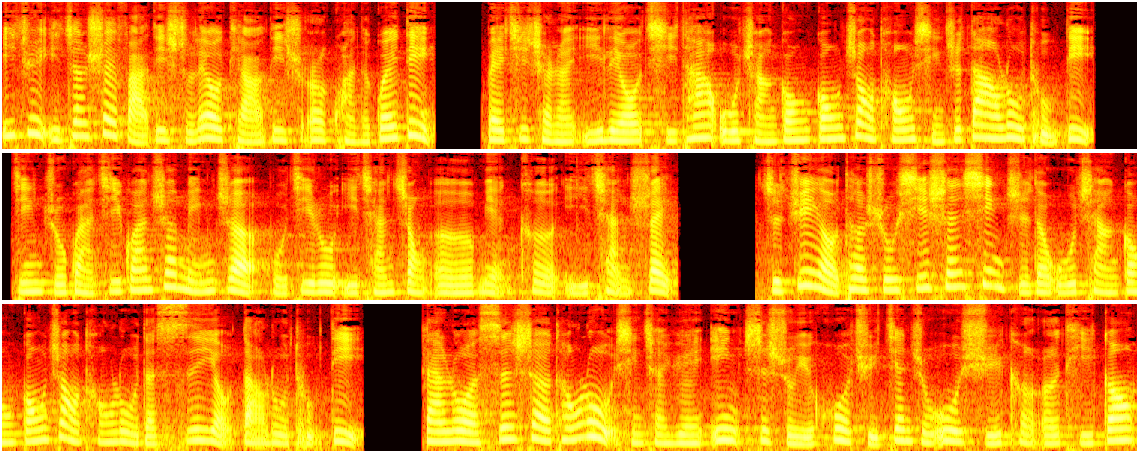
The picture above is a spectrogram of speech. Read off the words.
依据遗赠税法第十六条第十二款的规定。被继承人遗留其他无偿供公众通行之道路土地，经主管机关证明者，不计入遗产总额，免课遗产税。只具有特殊牺牲性质的无偿供公众通路的私有道路土地，但若私设通路形成原因是属于获取建筑物许可而提供，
